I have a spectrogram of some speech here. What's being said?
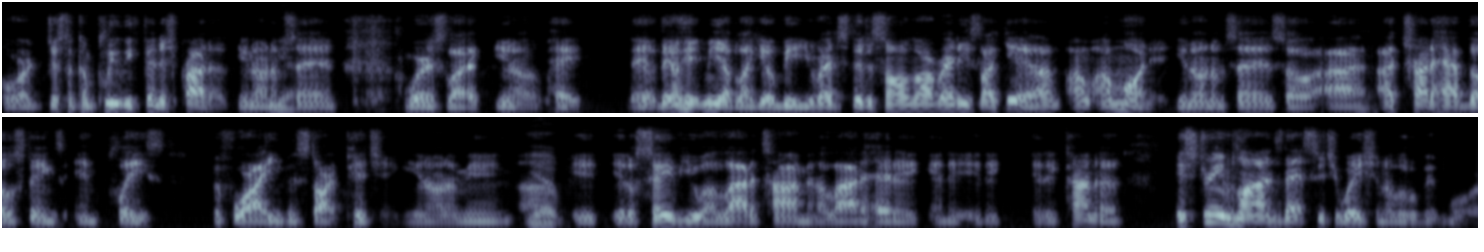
or just a completely finished product. You know what I'm yeah. saying? Where it's like, you know, hey, they they'll hit me up like, yo, B, you registered the song already? It's like, yeah, I'm I'm, I'm on it. You know what I'm saying? So I I try to have those things in place before I even start pitching. You know what I mean? Yep. Um, it it'll save you a lot of time and a lot of headache, and it it it, it kind of it streamlines that situation a little bit more.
